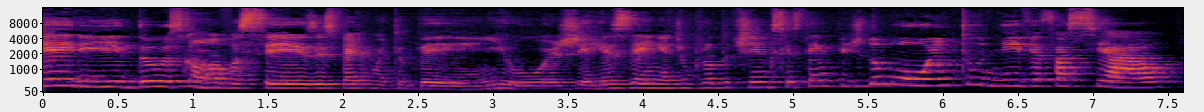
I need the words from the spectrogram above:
Queridos, como vocês? Eu espero que muito bem. E hoje, resenha de um produtinho que vocês têm pedido muito, Nivea Facial,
